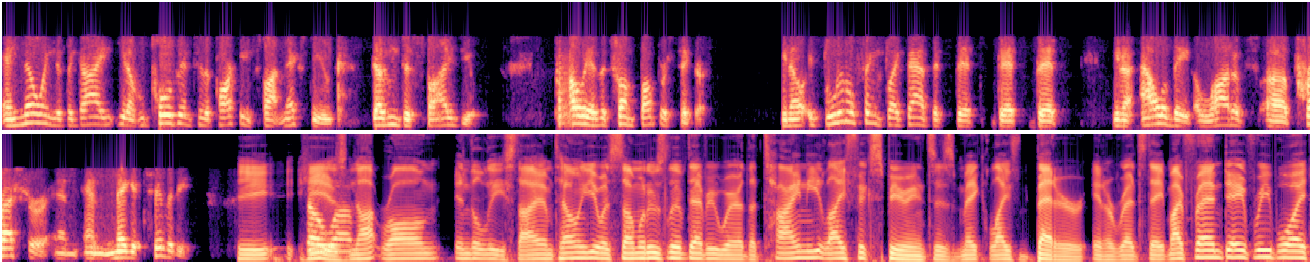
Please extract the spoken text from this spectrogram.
and knowing that the guy you know who pulls into the parking spot next to you doesn't despise you, probably has a Trump bumper sticker. You know, it's little things like that that that that that you know elevate a lot of uh, pressure and and negativity he he So, is um, not wrong in the least. I am telling you, as someone who's lived everywhere, the tiny life experiences make life better in a red state. My friend Dave Reaboi,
